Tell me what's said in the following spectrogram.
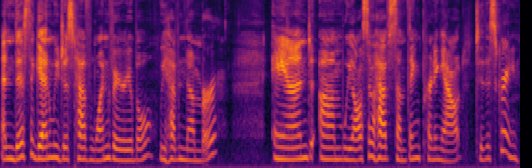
And this, again, we just have one variable. We have number. And um, we also have something printing out to the screen.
